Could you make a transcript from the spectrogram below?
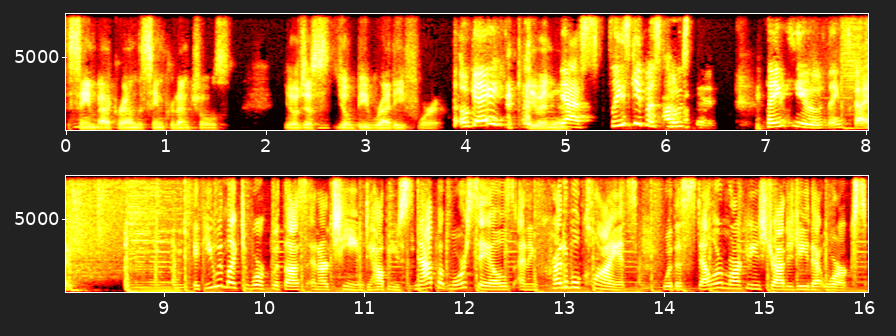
the same mm-hmm. background, the same credentials. You'll just mm-hmm. you'll be ready for it. Okay. Even Yes, please keep us posted. Thank you. Thanks guys. If you would like to work with us and our team to help you snap up more sales and incredible clients with a stellar marketing strategy that works,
